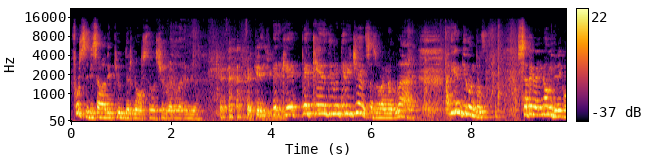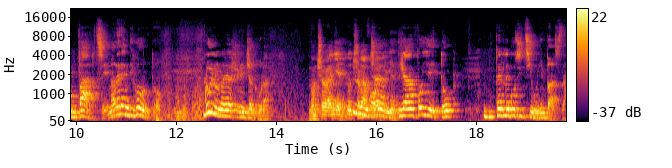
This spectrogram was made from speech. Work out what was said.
forse pesava di più del nostro il cervello da Fellini. Perché dici. Perché, perché di un'intelligenza sovrannaturale. Ma ti rendi conto? Sapeva i nomi delle comparse, ma ti rendi conto? Lui non aveva sceneggiatura. Non c'aveva niente, non c'aveva non c'era niente, c'era un foglietto per le posizioni e basta.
